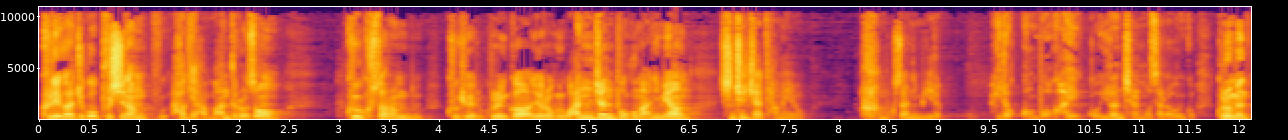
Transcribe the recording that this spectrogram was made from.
그래가지고 불신앙하게 만들어서 그, 그 사람 그 교회로. 그러니까 여러분 완전 복음 아니면 신천지한테 당해요. 아, 목사님이 이렇게 이렇고 뭐가 있고 이런 잘못을 하고 있고. 그러면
